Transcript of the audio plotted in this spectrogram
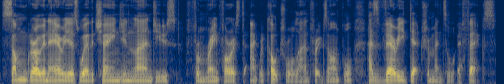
Some grow in areas where the change in land use, from rainforest to agricultural land for example, has very detrimental effects.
